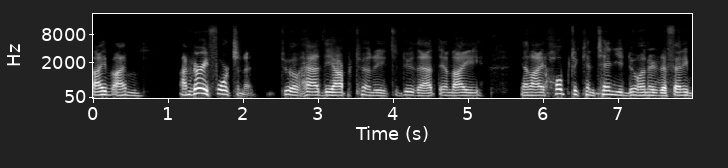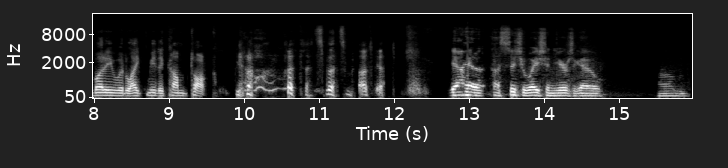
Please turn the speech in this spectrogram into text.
I I'm I'm very fortunate to have had the opportunity to do that and I and I hope to continue doing it if anybody would like me to come talk. You know, that's that's about it. Yeah, I had a, a situation years ago. Um,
